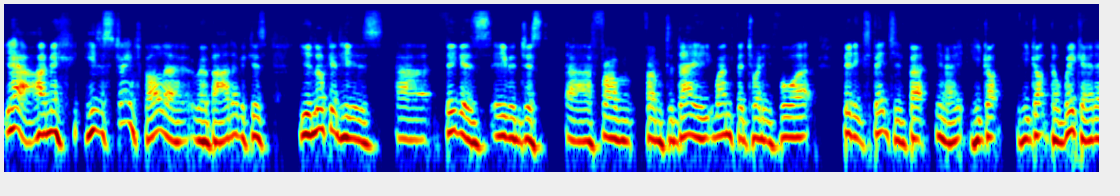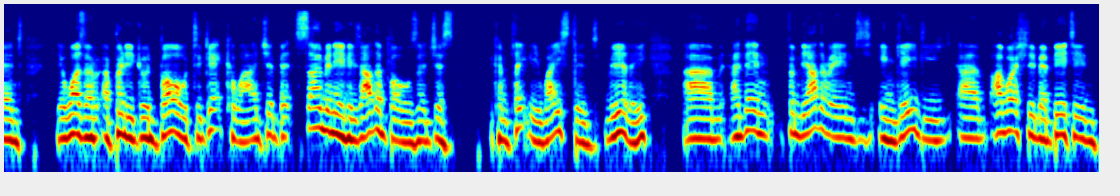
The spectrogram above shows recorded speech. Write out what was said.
Yeah, I mean, he's a strange bowler, Rabada, because you look at his uh, figures, even just uh, from from today, one for twenty four, bit expensive, but you know he got he got the wicket, and it was a, a pretty good bowl to get Khawaja. But so many of his other bowls are just completely wasted, really. Um, and then from the other end, Ngidi, uh, I watched him a bit in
